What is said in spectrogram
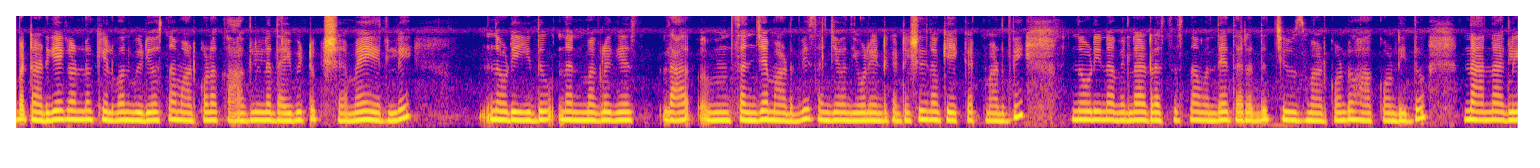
ಬಟ್ ಅಡುಗೆಗಳನ್ನ ಕೆಲವೊಂದು ವೀಡಿಯೋಸ್ನ ಮಾಡ್ಕೊಳಕ್ಕಾಗಲಿಲ್ಲ ದಯವಿಟ್ಟು ಕ್ಷಮೆ ಇರಲಿ. ನೋಡಿ, ಇದು ನನ್ನ ಮಗಳಿಗೆ ಲಾ ಸಂಜೆ ಮಾಡಿದ್ವಿ. ಸಂಜೆ ಒಂದು ಏಳು ಎಂಟು ಗಂಟೆ ನಾವು ಕೇಕ್ ಕಟ್ ಮಾಡಿದ್ವಿ. ನೋಡಿ, ನಾವೆಲ್ಲ ಡ್ರೆಸ್ಸಸ್ನ ಒಂದೇ ಥರದ್ದು ಚೂಸ್ ಮಾಡಿಕೊಂಡು ಹಾಕ್ಕೊಂಡಿದ್ದು ನಾನಾಗಲಿ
